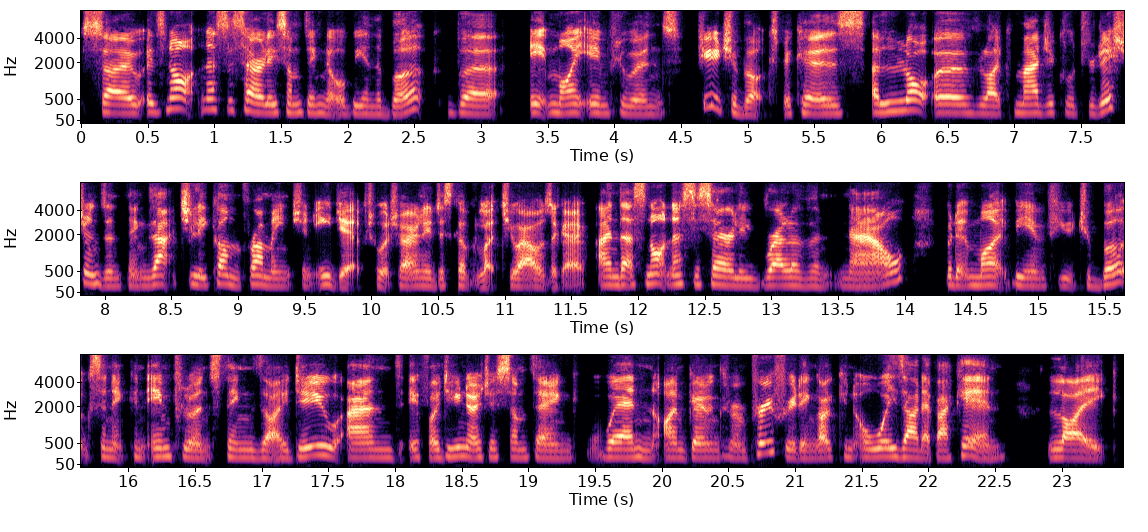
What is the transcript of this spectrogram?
So it's not necessarily something that will be in the book, but it might influence future books because a lot of like magical traditions and things actually come from ancient Egypt, which I only discovered like two hours ago. And that's not necessarily relevant now, but it might be in future books and it can influence things I do. And if I do notice something when I'm going through and proofreading, I can always add it back in. Like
